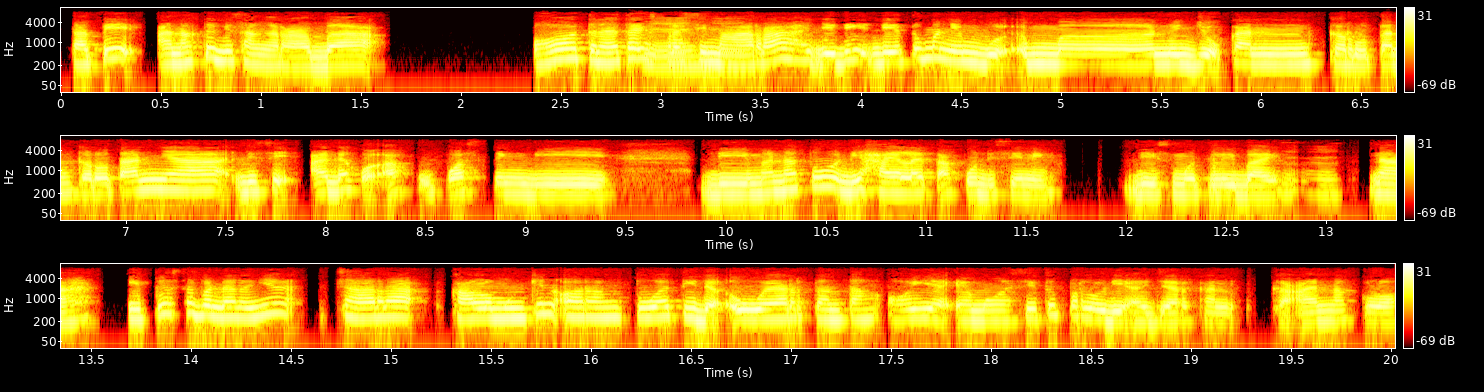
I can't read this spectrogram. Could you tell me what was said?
tapi anak tuh bisa ngeraba oh ternyata ekspresi hmm. marah jadi dia tuh menimbul, menunjukkan kerutan-kerutannya di ada kok aku posting di di mana tuh di highlight aku di sini di Smoothly By. Hmm. Nah, itu sebenarnya cara kalau mungkin orang tua tidak aware tentang oh ya emosi itu perlu diajarkan ke anak loh.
